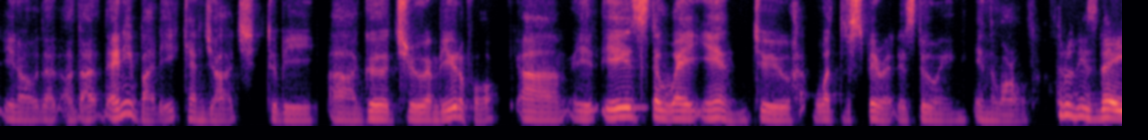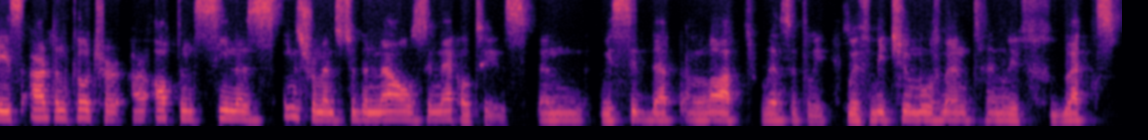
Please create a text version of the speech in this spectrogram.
you know, that, uh, that, anybody can judge to be uh, good, true, and beautiful. Um, it is the way in to what the spirit is doing in the world through these days, art and culture are often seen as instruments to denounce inequities. And we see that a lot recently with Me Too movement and with Blacks,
